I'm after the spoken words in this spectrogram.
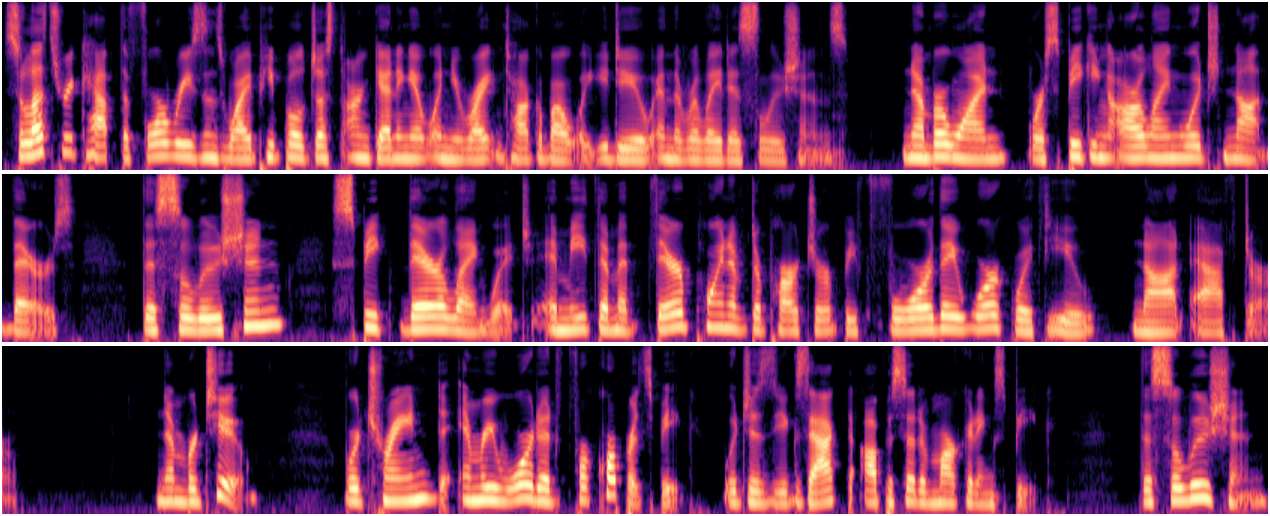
So let's recap the four reasons why people just aren't getting it when you write and talk about what you do and the related solutions. Number one, we're speaking our language, not theirs. The solution, speak their language and meet them at their point of departure before they work with you, not after. Number two, we're trained and rewarded for corporate speak, which is the exact opposite of marketing speak the solution.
